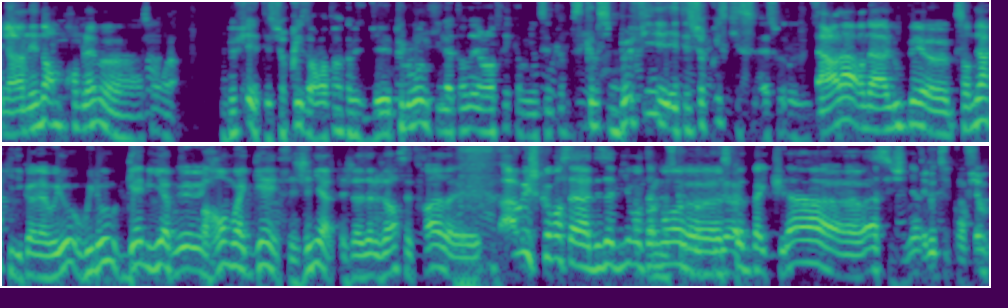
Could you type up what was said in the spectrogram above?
il a un énorme problème euh, à ce moment-là. Buffy elle était surprise en rentrant comme il y avait tout le monde qui l'attendait à l'entrée comme une sitcom. C'est comme si Buffy était surprise qu'elle soit dans une sitcom. Alors là, on a loupé euh, Xander qui dit quand même à Willow, Willow, game me up, Oui, oui. rends-moi gay, c'est génial. J'adore cette phrase. et- Ah oui, je commence à déshabiller mentalement Scott euh, Bakula. Scott Bakula, euh, voilà, c'est génial. Et l'autre, il confirme.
